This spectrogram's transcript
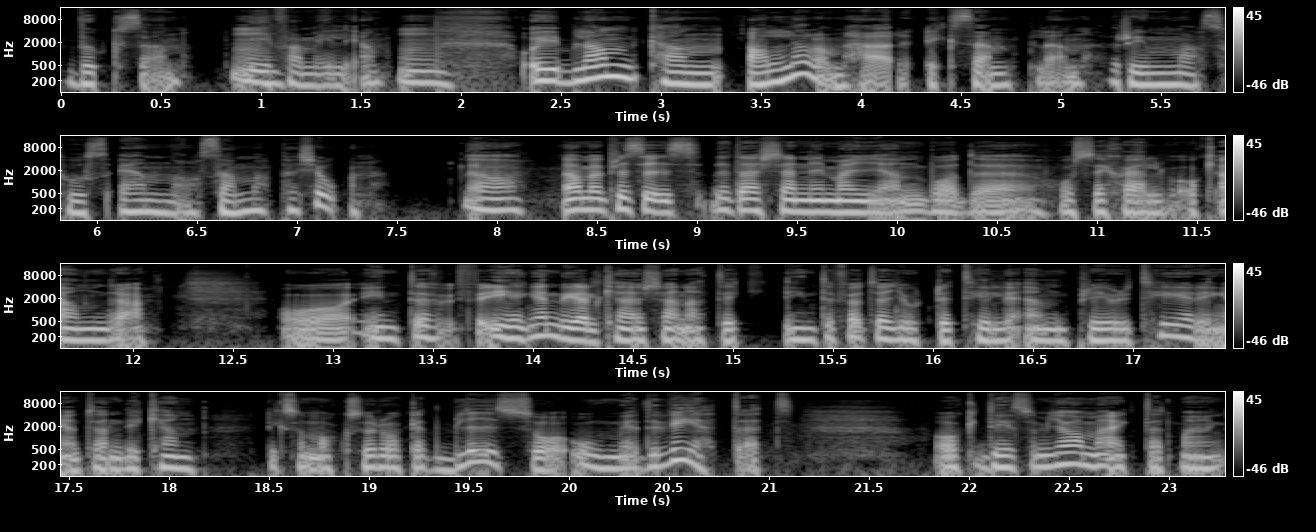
vuxen i Mm. familjen. Mm. Och ibland kan alla de här exemplen rymmas hos en och samma person. Ja, ja, men precis. Det där känner man igen både hos sig själv och andra. Och inte för egen del kan jag känna att det inte för att jag gjort det till en prioritering, utan det kan liksom också råkat bli så omedvetet. Och det som jag märkt att man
